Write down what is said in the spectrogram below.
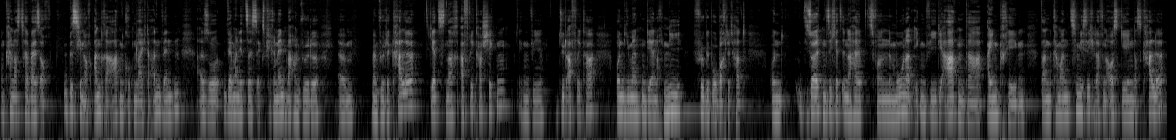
und kann das teilweise auch ein bisschen auf andere Artengruppen leichter anwenden. Also wenn man jetzt das Experiment machen würde, ähm, man würde Kalle jetzt nach Afrika schicken, irgendwie Südafrika, und jemanden, der noch nie Vögel beobachtet hat. Und die sollten sich jetzt innerhalb von einem Monat irgendwie die Arten da einprägen. Dann kann man ziemlich sicher davon ausgehen, dass Kalle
